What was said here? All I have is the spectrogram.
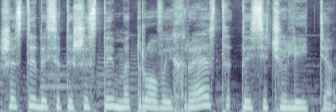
66-метровий хрест тисячоліття.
